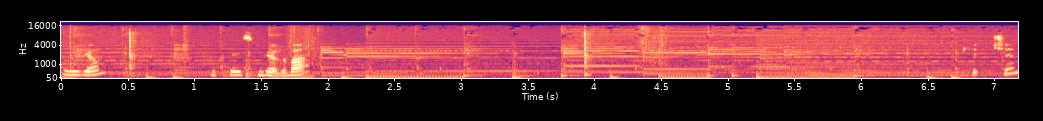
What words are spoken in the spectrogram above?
There we go. Okay, can go at the back. Kitchen.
